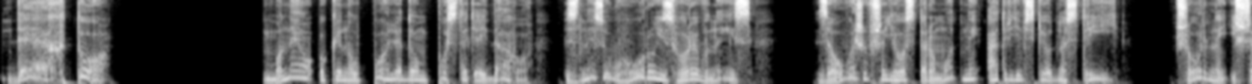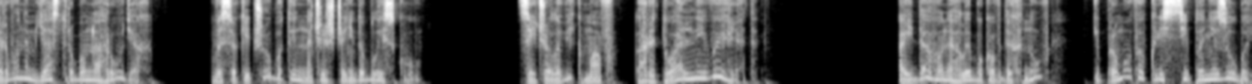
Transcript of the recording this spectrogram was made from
Де хто? Монео окинув поглядом постать Айдаго знизу вгору і згори вниз, зауваживши його старомодний атрідівський однострій, чорний із червоним яструбом на грудях, високі чоботи, начищені до блиску. Цей чоловік мав ритуальний вигляд. Айдаго неглибоко вдихнув і промовив крізь сіплені зуби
